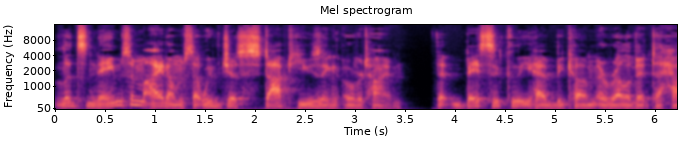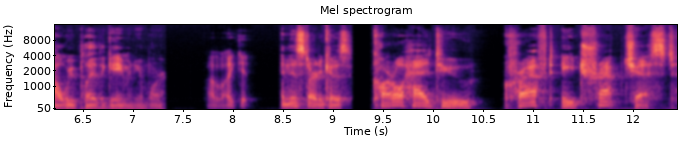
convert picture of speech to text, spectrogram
let's name some items that we've just stopped using over time that basically have become irrelevant to how we play the game anymore. I like it. And this started because Carl had to craft a trap chest.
